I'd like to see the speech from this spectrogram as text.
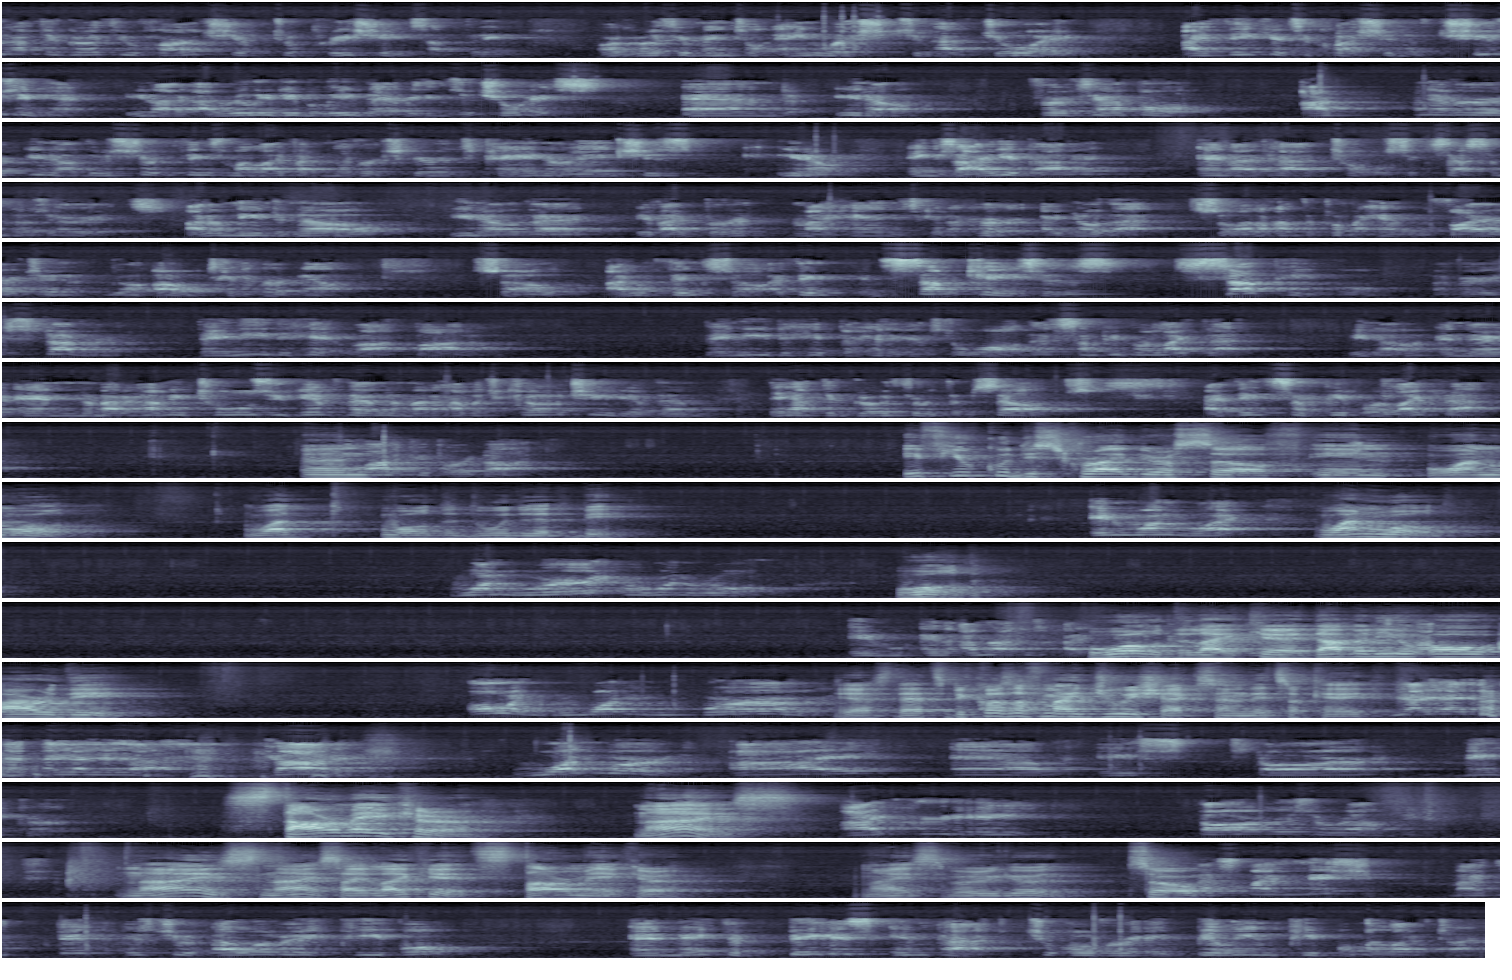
have to go through hardship to appreciate something, or go through mental anguish to have joy. I think it's a question of choosing it. You know, I, I really do believe that everything's a choice. And you know, for example, I've never, you know, there's certain things in my life I've never experienced pain or anxious, you know, anxiety about it, and I've had total success in those areas. I don't need to know, you know, that if I burn my hand, it's going to hurt. I know that, so I don't have to put my hand in the fire to go, oh, it's going to hurt now. So I don't think so. I think in some cases, some people are very stubborn. They need to hit rock bottom. They need to hit their head against a wall. That some people are like that, you know, and they're and no matter how many tools you give them, no matter how much coaching you give them, they have to go through it themselves. I think some people are like that. And a lot of people are not. If you could describe yourself in one word, what word would that be? In one what? One word. One word or one role? Word. In, and I'm not. I, Word like uh, W O R D. Oh, in one word. Yes, that's because of my Jewish accent. It's okay. Yeah, yeah, yeah, yeah, yeah, yeah, yeah. Got it. One word. I am a star maker. Star maker. Nice. I create stars around me. Nice, nice. I like it. Star maker. Nice, very good. So, That's my mission. My mission is to elevate people and make the biggest impact to over a billion people in my lifetime.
